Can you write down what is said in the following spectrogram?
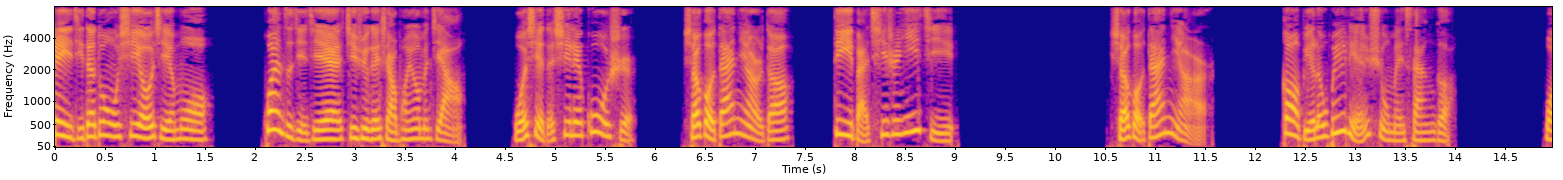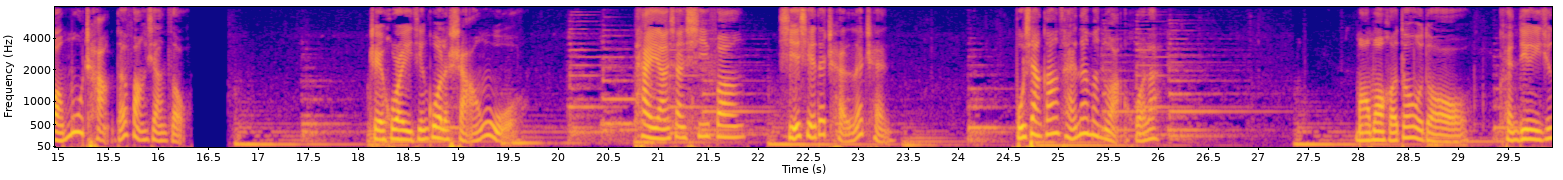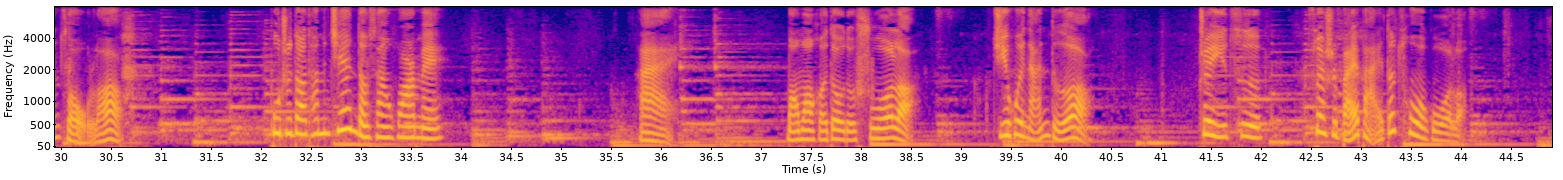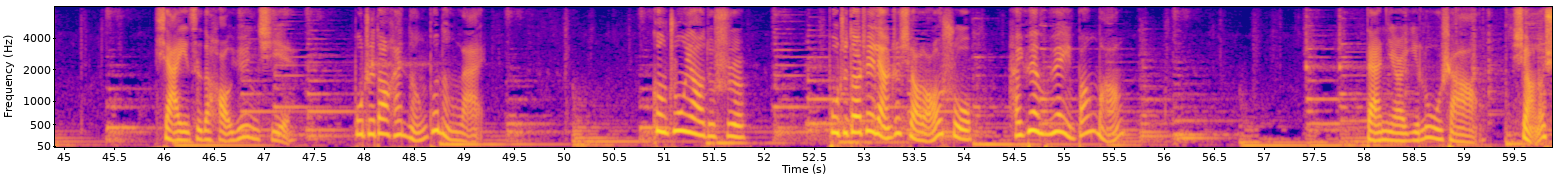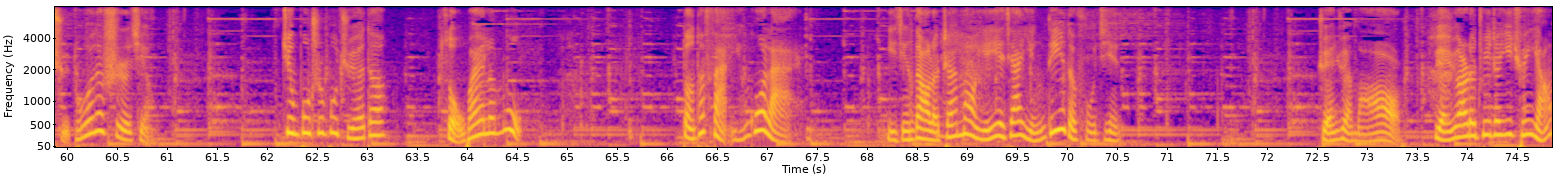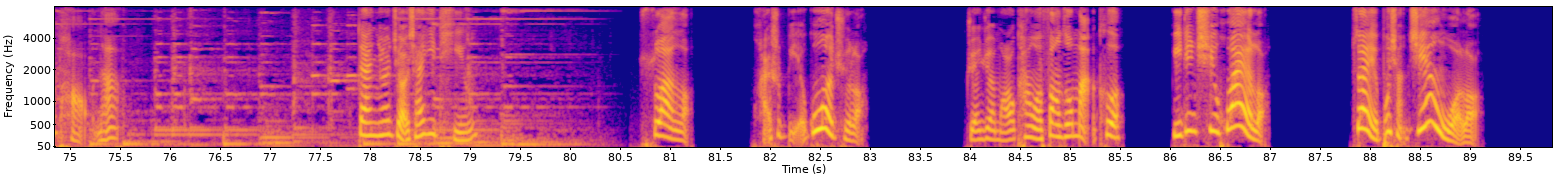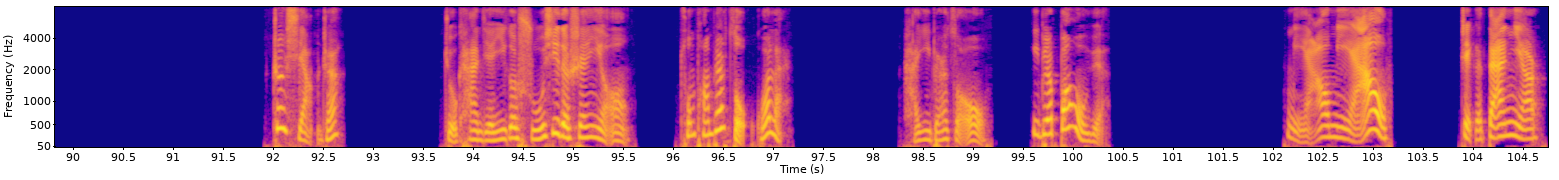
这一集的《动物西游》节目，罐子姐姐继续给小朋友们讲我写的系列故事《小狗丹尼尔》的第一百七十一集。小狗丹尼尔告别了威廉兄妹三个，往牧场的方向走。这会儿已经过了晌午，太阳向西方斜斜的沉了沉，不像刚才那么暖和了。毛毛和豆豆。肯定已经走了，不知道他们见到三花没？哎，毛毛和豆豆说了，机会难得，这一次算是白白的错过了。下一次的好运气，不知道还能不能来。更重要的是，不知道这两只小老鼠还愿不愿意帮忙。丹尼尔一路上。想了许多的事情，竟不知不觉的走歪了路。等他反应过来，已经到了毡帽爷爷家营地的附近。卷卷毛远远的追着一群羊跑呢。丹尼尔脚下一停，算了，还是别过去了。卷卷毛看我放走马克，一定气坏了，再也不想见我了。正想着，就看见一个熟悉的身影从旁边走过来，还一边走一边抱怨：“喵喵，这个丹尼尔，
